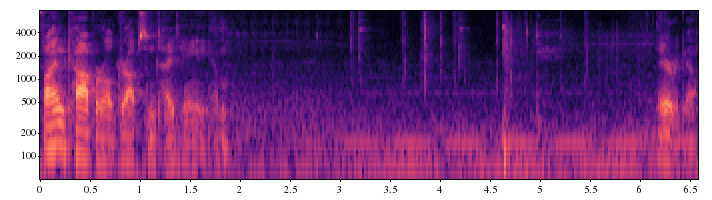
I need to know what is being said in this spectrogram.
Find copper, I'll drop some titanium. There we go.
